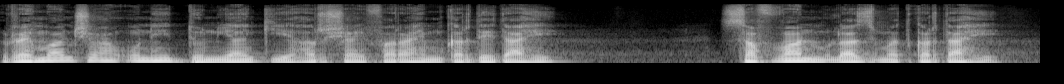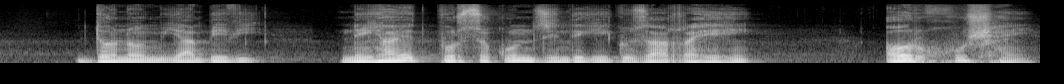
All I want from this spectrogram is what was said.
रहमान शाह उन्हें दुनिया की हर शय फराहम कर देता है। सफ़वान मुलाजमत करता है। दोनों मियाँ बीवी नहायत पुरसकून ज़िंदगी गुजार रहे हैं और खुश हैं।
